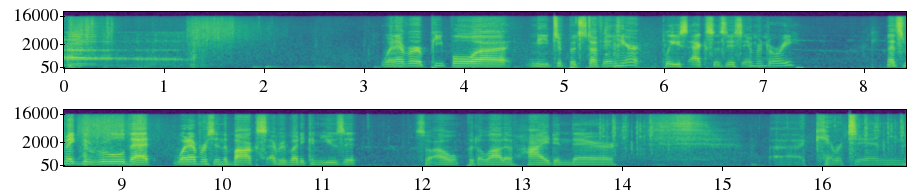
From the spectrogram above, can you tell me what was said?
Uh, whenever people uh, need to put stuff in here, please access this inventory. Let's make the rule that whatever's in the box, everybody can use it. So I'll put a lot of hide in there. Uh, keratin.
